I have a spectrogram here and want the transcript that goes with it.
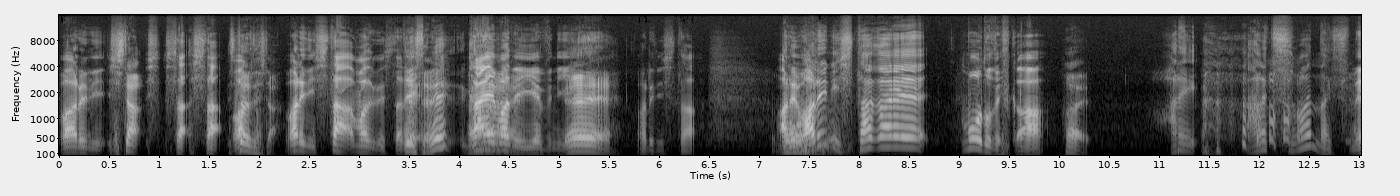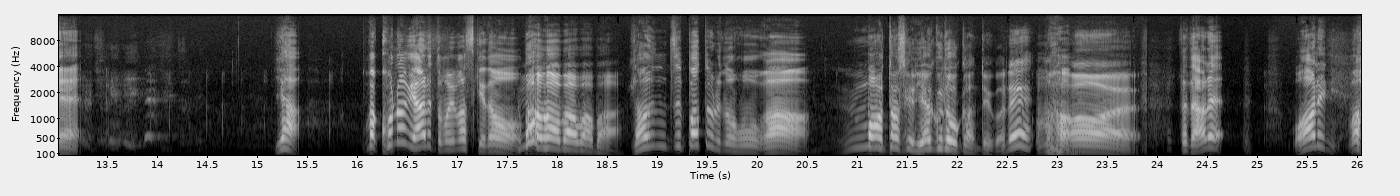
我にしした下下下でした。我に下まででしたね。でしたね。替えまで言えずに。え我に下あれ我に従えモードですか？えはい。あれあれつまんないっすね。いやまあ好みあると思いますけど。まあまあまあまあまあ。ラウンズバトルの方がまあ確かに躍動感というかね。まあ。はい。だってあれ我にわ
